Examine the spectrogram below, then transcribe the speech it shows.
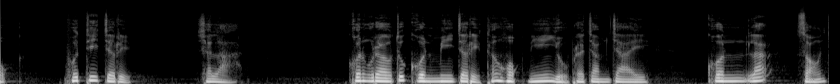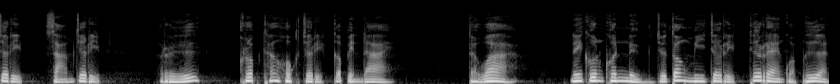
6. พุทธิจริต ฉลาด คนเราทุกคนมีจริตทั้งหกนี้อยู่ประจำใจ คนละสองจริตสามจริต หรือครบทั้งหกจริตก็เป็นได้ แต่ว่าในคนคนหนึ่งจะต้องมีจริตที่แรงกว่าเพื่อน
